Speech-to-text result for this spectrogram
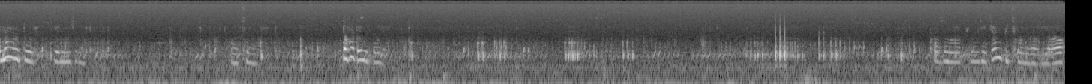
Ama dur, yerimizi böyle. Altın var. Daha demir böyle. Kazma yapayım diyeceğim bir tane var ya.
